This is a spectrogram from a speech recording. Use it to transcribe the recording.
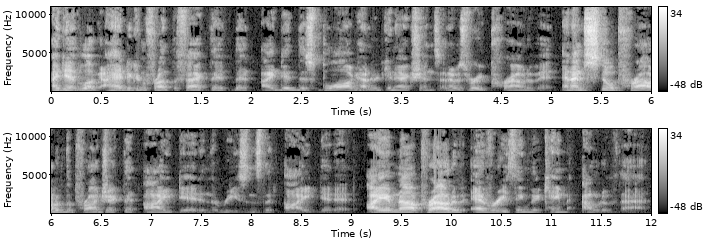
I did. Look, I had to confront the fact that that I did this blog, 100 Connections, and I was very proud of it. And I'm still proud of the project that I did and the reasons that I did it. I am not proud of everything that came out of that.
